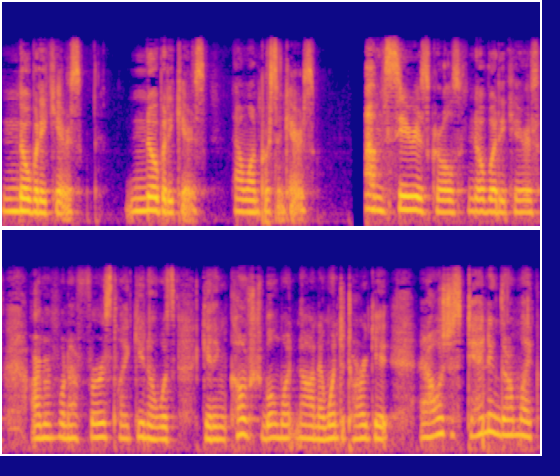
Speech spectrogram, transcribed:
Nobody cares. Nobody cares. Not one person cares. I'm serious, girls. Nobody cares. I remember when I first, like, you know, was getting comfortable and whatnot. And I went to Target and I was just standing there. I'm like,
